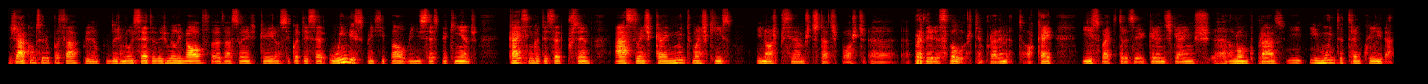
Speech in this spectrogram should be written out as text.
Já aconteceu no passado, por exemplo, de 2007 a 2009, as ações caíram 57%. O índice principal, o índice SP500, cai 57%. Há ações que caem muito mais que isso e nós precisamos de estar dispostos a, a perder esse valor temporariamente, ok? E isso vai-te trazer grandes ganhos uh, a longo prazo e, e muita tranquilidade.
